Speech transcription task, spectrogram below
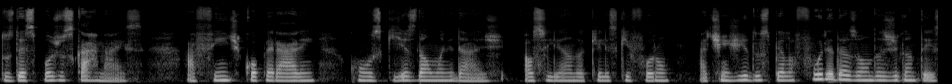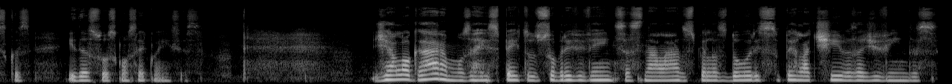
dos despojos carnais, a fim de cooperarem com os guias da humanidade, auxiliando aqueles que foram atingidos pela fúria das ondas gigantescas e das suas consequências. Dialogáramos a respeito dos sobreviventes assinalados pelas dores superlativas advindas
